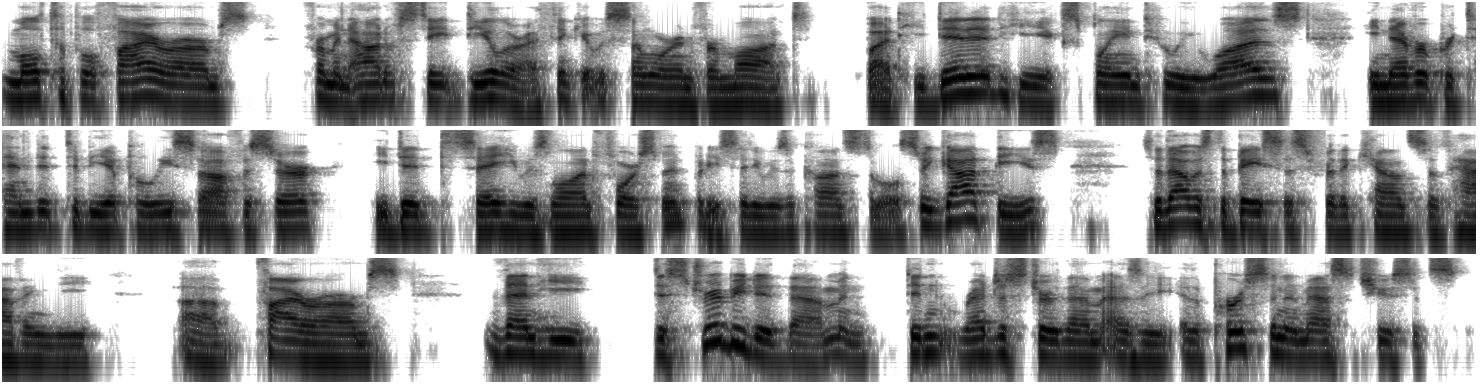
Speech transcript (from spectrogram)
multiple firearms from an out of state dealer. I think it was somewhere in Vermont, but he did it. He explained who he was. He never pretended to be a police officer. He did say he was law enforcement, but he said he was a constable. So he got these. So that was the basis for the counts of having the uh, firearms. Then he distributed them and didn't register them as a, as a person in Massachusetts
